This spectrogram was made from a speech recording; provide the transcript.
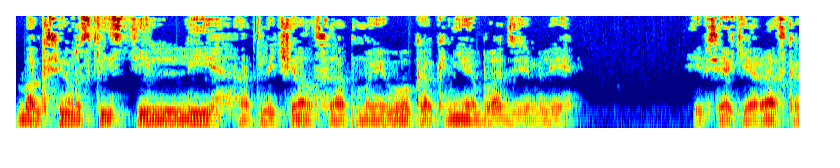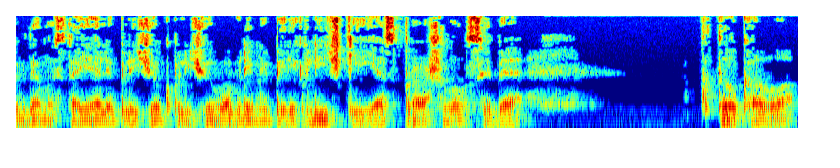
Боксерский стиль Ли отличался от моего как небо от земли. И всякий раз, когда мы стояли плечо к плечу во время переклички, я спрашивал себя, кто кого.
